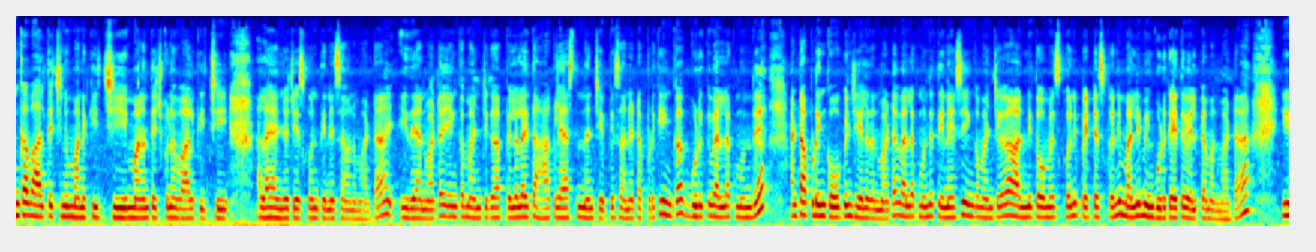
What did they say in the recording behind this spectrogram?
ఇంకా వాళ్ళు తెచ్చిన మనకి ఇచ్చి మనం తెచ్చుకునే వాళ్ళకి ఇచ్చి అలా ఎంజాయ్ చేసుకొని తినేసామన్నమాట. ఇదే అనమాట ఇంకా మంచిగా పిల్లలైతే ఆకలి వేస్తుందని చెప్పేసి అనేటప్పటికి ఇంకా గుడికి వెళ్ళక ముందే అంటే అప్పుడు ఇంకా ఓపెన్ చేయలేదనమాట వెళ్ళక ముందే తినేసి ఇంకా మంచిగా అన్ని తోమేసుకొని పెట్టేసుకొని మళ్ళీ మేము గుడికి అయితే వెళ్ళిపోయామన్నమాట. ఈ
